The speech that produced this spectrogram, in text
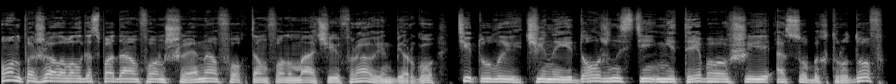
Он пожаловал господам фон Шена, Фоктам фон Мачи и Фрауенбергу титулы, чины и должности, не требовавшие особых трудов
